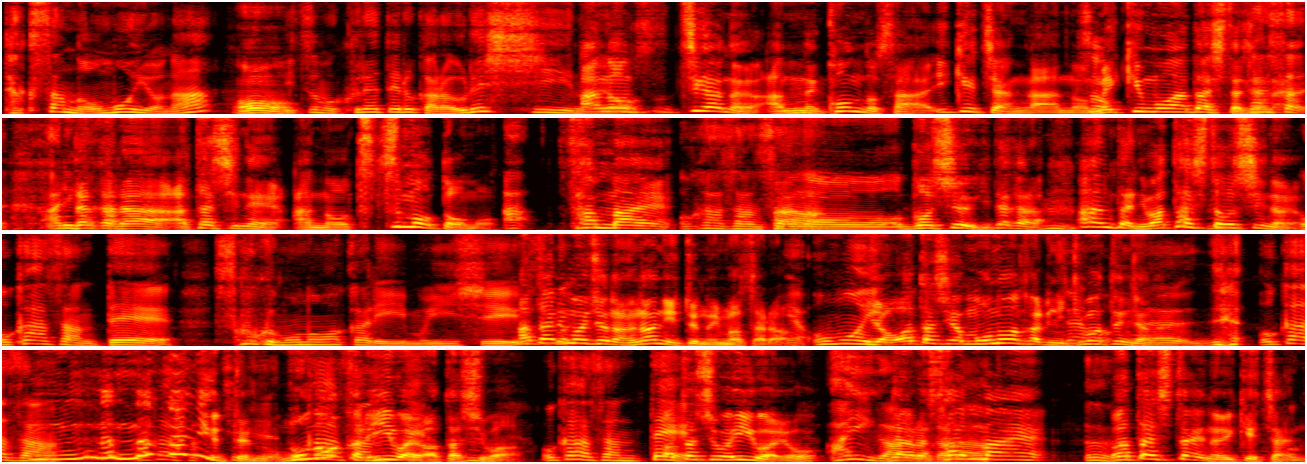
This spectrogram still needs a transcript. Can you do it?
たくさんの思いをな、うん。いつもくれてるから嬉しいのよ。あの違うのよ。あのね、今度さ池ちゃんがあのそう。メキモア出したじゃなした。ありがとう。だから私ねあの包もうと思う。あ。3万円。お母さんさ。あのご祝儀。だから、あんたに渡してほしいのよ、お母さんってすごく物分かりもいいし。当たり前じゃない。何言ってんの今更。いや重い。いや私が物分かりに決まってんじゃない。いお母さん。なな何言ってんの？物分かりいいわよ私は。お母さんって私はいいわよ。愛があるだから3万円、うん。渡したいの池ちゃんに。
